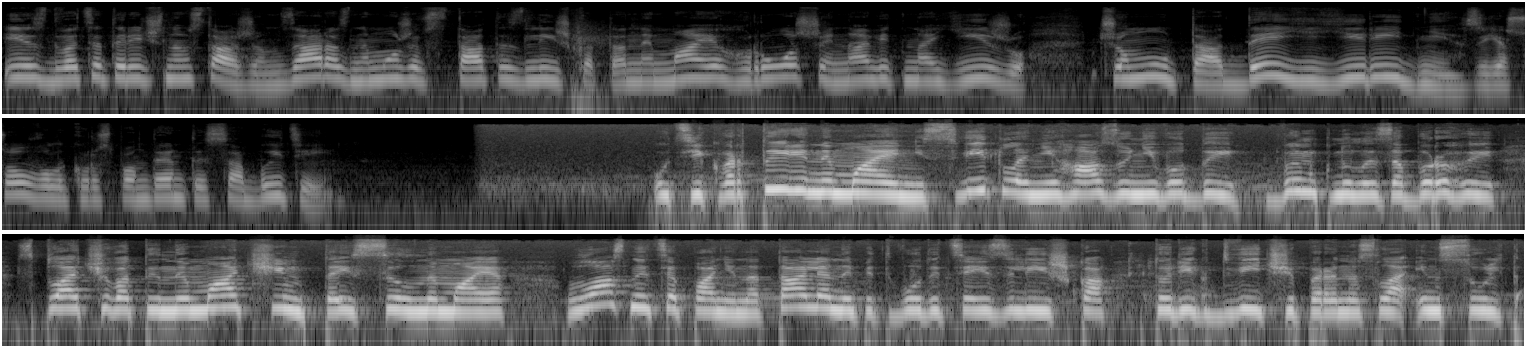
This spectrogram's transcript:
із 20-річним стажем. Зараз не може встати з ліжка та не має грошей навіть на їжу. Чому та де її рідні? З'ясовували кореспонденти Сабитій. У цій квартирі немає ні світла, ні газу, ні води. Вимкнули за борги. Сплачувати нема чим, та й сил немає. Власниця пані Наталя не підводиться із ліжка. Торік двічі перенесла інсульт,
